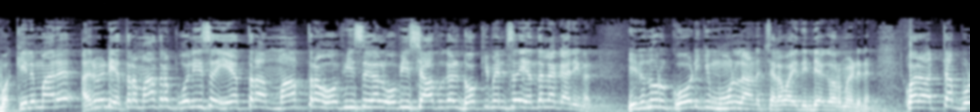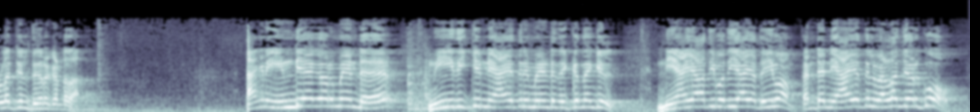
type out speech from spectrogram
വക്കീലന്മാര് അതിനുവേണ്ടി എത്ര മാത്രം പോലീസ് എത്ര മാത്രം ഓഫീസുകൾ ഓഫീസ് സ്റ്റാഫുകൾ ഡോക്യുമെന്റ്സ് എന്തെല്ലാം കാര്യങ്ങൾ? ഇരുന്നൂറ് കോടിക്ക് മുകളിലാണ് ചെലവായത് ഇന്ത്യ ഗവൺമെന്റിന് ഒരൊറ്റ ബുള്ളറ്റിൽ തീർക്കേണ്ടതാ. അങ്ങനെ ഇന്ത്യ ഗവൺമെന്റ് നീതിക്കും ന്യായത്തിനും വേണ്ടി നിൽക്കുന്നെങ്കിൽ ന്യായാധിപതിയായ ദൈവം തന്റെ ന്യായത്തിൽ വെള്ളം ചേർക്കുവോ?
